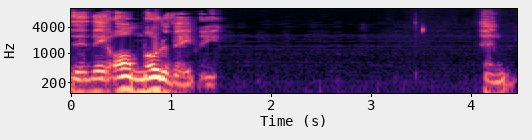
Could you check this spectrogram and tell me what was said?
they, they all motivate me. And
